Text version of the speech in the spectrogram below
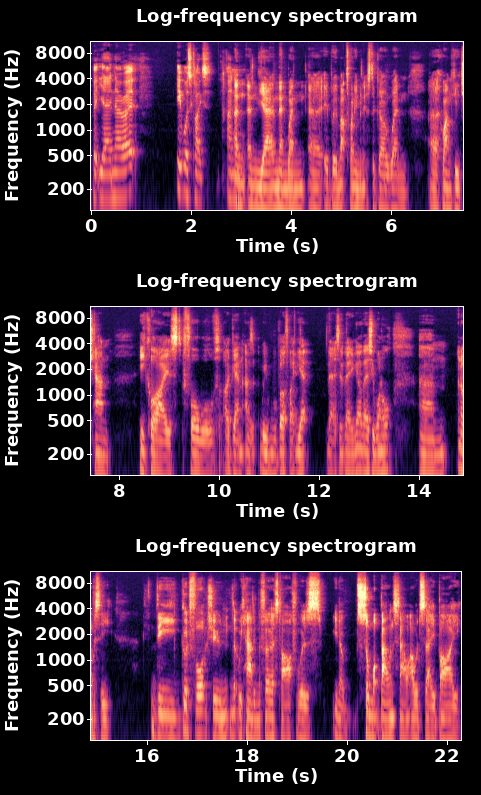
But yeah, no, it, it was close. And, and and yeah, and then when uh, it was about twenty minutes to go, when uh, Hwang Hee-chan equalised for Wolves again, as we were both like, "Yep, there's it. There you go. There's your one all." Um, and obviously, the good fortune that we had in the first half was, you know, somewhat balanced out. I would say by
